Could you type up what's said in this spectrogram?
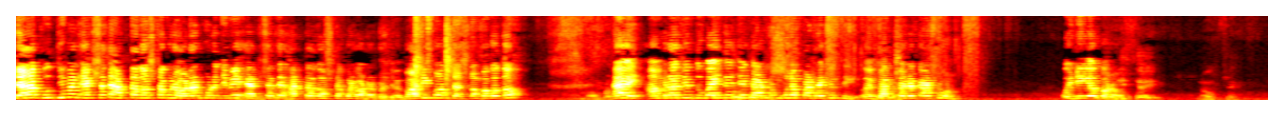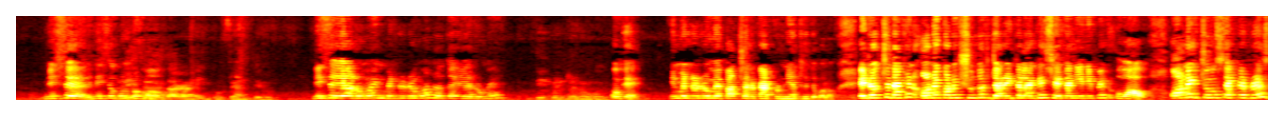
যারা বুদ্ধিমান একসাথে আটটা দশটা করে অর্ডার করে দিবে একসাথে আটটা দশটা করে অর্ডার করে দিবে। বডি পঞ্চাশ লম্বা কত? এই আমরা যে দুবাইতে যে কার্টুনগুলা পাঠাইতেছি ওই পাঁচ ছয়টা কার্টুন ওই দিকে করো। নিচে নিচে কোন রুম নিচে ইয়ার রুমে ইনভেন্টরি রুম না তো ইয়ার রুমে ওকে ইনভেন্টরি রুমে পাঁচ ছটা কার্টুন নিয়ে থইতে বলো। এটা হচ্ছে দেখেন অনেক অনেক সুন্দর যার এটা লাগে সেটা নিয়ে নেবেন। ওয়াও অনেক জোস একটা ড্রেস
